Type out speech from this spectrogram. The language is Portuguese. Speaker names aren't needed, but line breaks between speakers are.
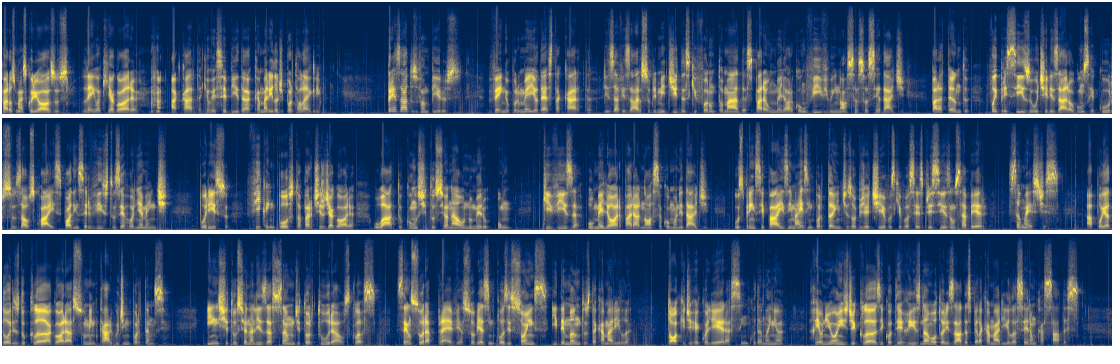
Para os mais curiosos, leio aqui agora a carta que eu recebi da Camarilla de Porto Alegre. Prezados vampiros, venho por meio desta carta lhes avisar sobre medidas que foram tomadas para um melhor convívio em nossa sociedade. Para tanto, foi preciso utilizar alguns recursos aos quais podem ser vistos erroneamente. Por isso, fica imposto a partir de agora o ato constitucional número 1, que visa o melhor para a nossa comunidade. Os principais e mais importantes objetivos que vocês precisam saber são estes. Apoiadores do clã agora assumem cargo de importância. Institucionalização de tortura aos clãs. Censura prévia sobre as imposições e demandos da Camarilla. Toque de recolher às 5 da manhã. Reuniões de clãs e coterris não autorizadas pela Camarilla serão caçadas.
